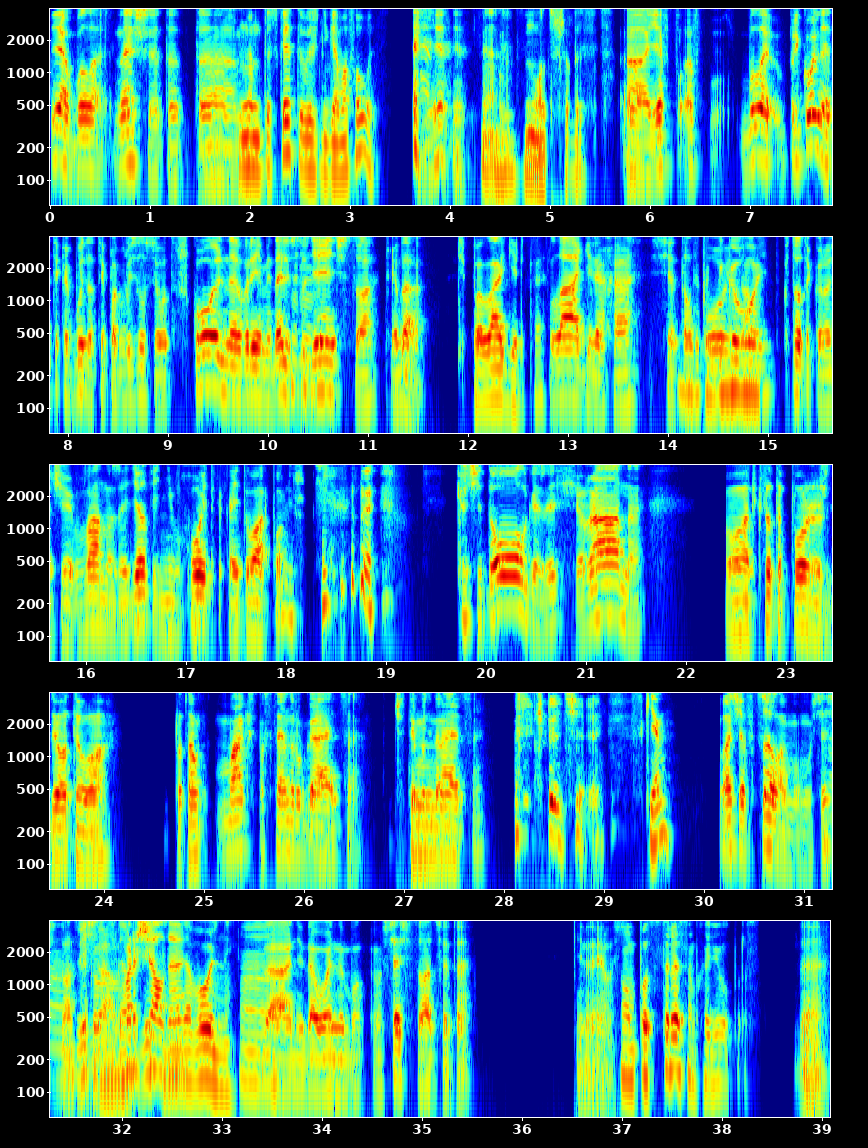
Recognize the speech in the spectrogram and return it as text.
Не, было, знаешь, этот... а, Ну, ты сказать, вы же не гомофобы? Нет, нет. А, Ну, вот чтобы... А, Я в- в- было прикольно, это как будто ты погрузился вот в школьное время, да, или в студенчество, когда Типа лагерь, да? в лагерях, а, все толпой, там, кто-то, короче, в ванну зайдет и не выходит, как Айтуар, помнишь? Короче, долго, здесь еще рано. Вот, кто-то позже ждет его. Потом Макс постоянно ругается. Что-то ему не нравится. Короче, С кем? Вообще в целом ему вся А, ситуация. Вечно недо- ворчал, да? недовольный. Да, недовольный был. Ему Вся ситуация это не нравилась. Он под стрессом ходил просто. Да.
